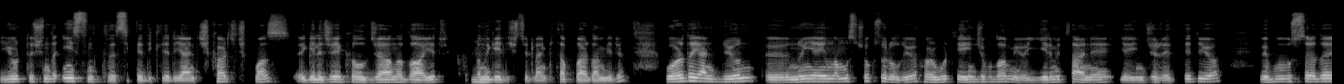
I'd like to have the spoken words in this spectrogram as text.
yurt dışında instant klasik dedikleri yani çıkar çıkmaz geleceğe kalacağına dair kanı geliştirilen kitaplardan biri. Bu arada yani Dune'un yayınlanması çok zor oluyor. Herbert yayıncı bulamıyor. 20 tane yayıncı reddediyor. Ve bu sırada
